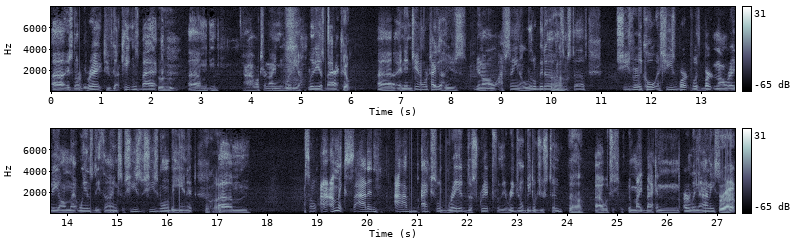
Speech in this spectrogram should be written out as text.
Uh, is going to direct. You've got Keaton's back. Mm-hmm. Um, uh, what's her name? Lydia. Lydia's back. Yep. Uh, and then Jenna Ortega, who's you know I've seen a little bit of Uh-huh. and some stuff. She's really cool, and she's worked with Burton already on that Wednesday thing, so she's she's going to be in it. Okay. Um, so I, I'm excited. I've actually read the script for the original Beetlejuice 2, Uh-huh. uh, which was made back in early 90s. Right.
